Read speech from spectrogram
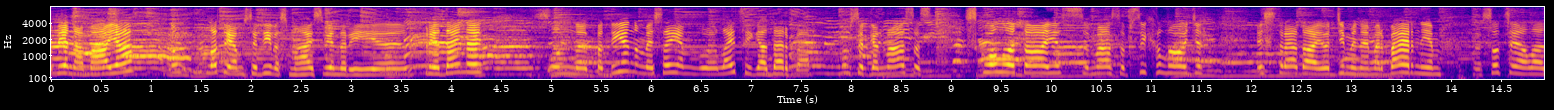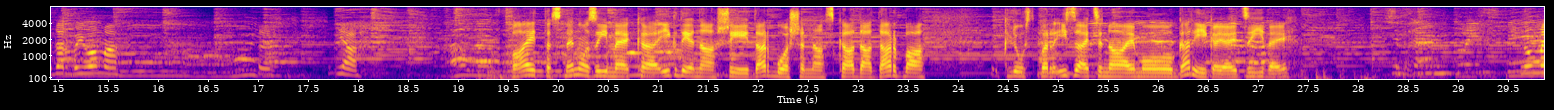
vienā mājā. Nu, Latvijā mums ir divas mājas, viena arī Priedainē. Un pa dienu mēs ejam laicīgā darbā. Mums ir gan māsas skolotājas, māsa psiholoģa. Es strādāju ar ģimenēm, ar bērniem, sociālā darba jomā. Uh, jā. Vai tas nenozīmē, ka ikdienā šī darbošanās kādā darbā kļūst par izaicinājumu garīgajai dzīvei?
